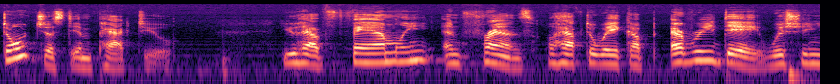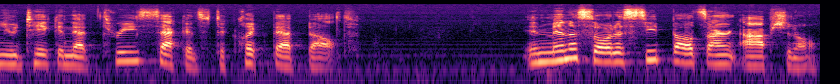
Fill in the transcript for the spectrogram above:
don't just impact you. You have family and friends who'll have to wake up every day wishing you'd taken that three seconds to click that belt. In Minnesota, seatbelts aren't optional.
